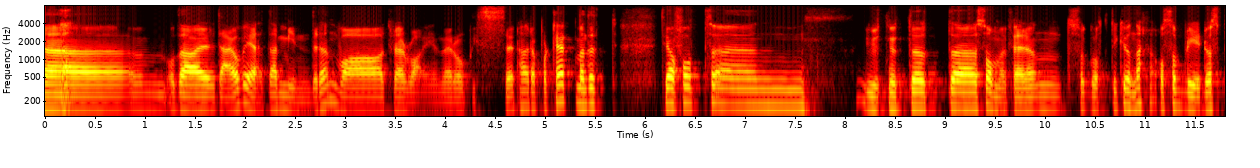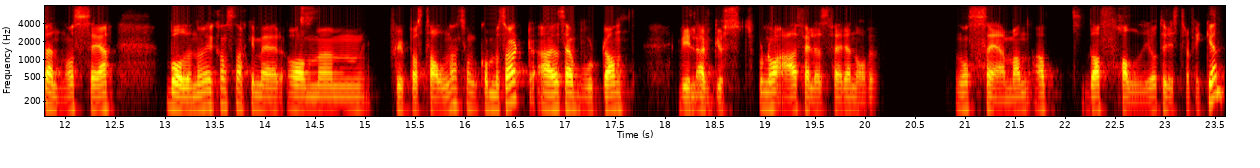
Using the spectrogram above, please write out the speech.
Uh, og det er, det er, jo det er mindre enn hva tror jeg Ryanair og Wizz har rapportert. Men det, de har fått uh, utnyttet uh, sommerferien så godt de kunne. Og så blir det jo spennende å se, både når vi kan snakke mer om um, flyplasstallene som kommer snart, er å se hvordan vil august. For nå er fellesferien over. Nå ser man at da faller jo turisttrafikken.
